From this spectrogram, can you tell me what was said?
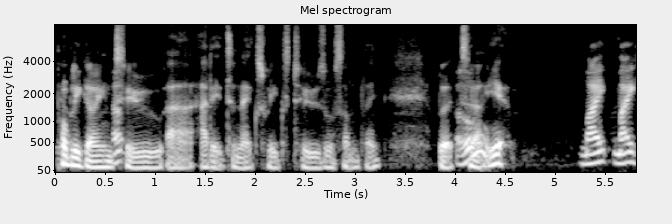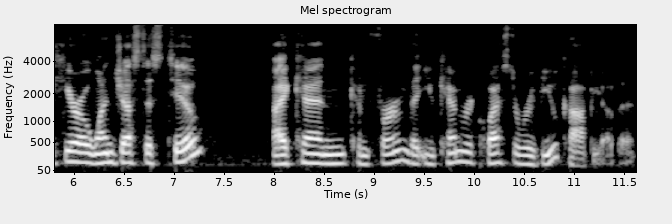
probably going Oh. to uh, add it to next week's twos or something. But Oh. uh, yeah, My my hero one justice two. I can confirm that you can request a review copy of it.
